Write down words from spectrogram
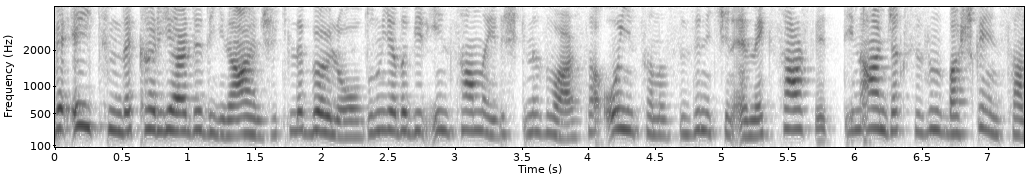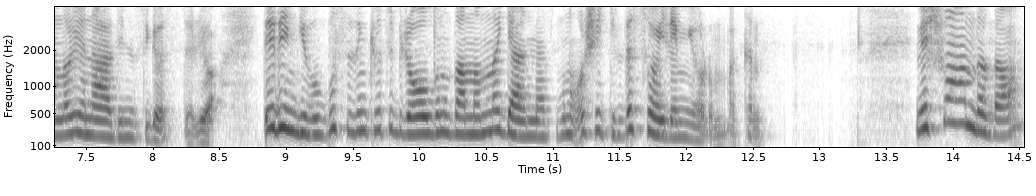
ve eğitimde, kariyerde de yine aynı şekilde böyle olduğunu ya da bir insanla ilişkiniz varsa o insanın sizin için emek sarf ettiğini ancak sizin başka insanlara yöneldiğinizi gösteriyor. Dediğim gibi bu sizin kötü biri olduğunuz anlamına gelmez. Bunu o şekilde söylemiyorum bakın. Ve şu anda da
